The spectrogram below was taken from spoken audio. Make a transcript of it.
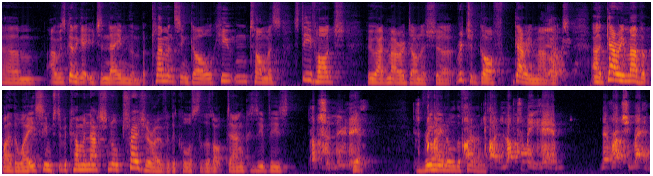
Um, I was going to get you to name them, but Clemence in goal, Hughton, Thomas, Steve Hodge, who had Maradona's shirt, Richard Gough, Gary Mabbutt. Uh, Gary Mabbutt, by the way, seems to become a national treasure over the course of the lockdown because of his Absolutely. Yeah. It's ringing all the fans. I'd, I'd love to meet him. Never actually met him.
